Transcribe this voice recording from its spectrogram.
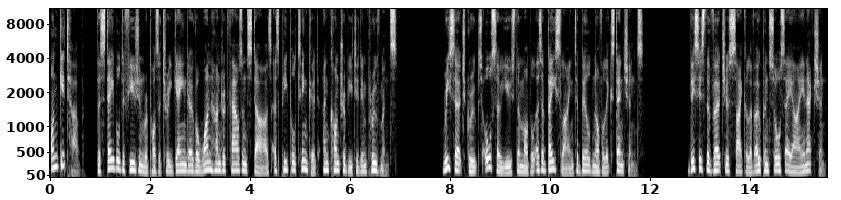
On GitHub, the Stable Diffusion repository gained over 100,000 stars as people tinkered and contributed improvements. Research groups also used the model as a baseline to build novel extensions. This is the virtuous cycle of open source AI in action.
